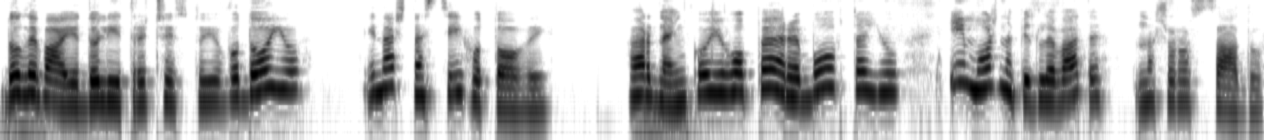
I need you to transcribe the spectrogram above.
Доливаю до літри чистою водою, і наш настій готовий. Гарненько його перебовтаю і можна підливати нашу розсаду.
